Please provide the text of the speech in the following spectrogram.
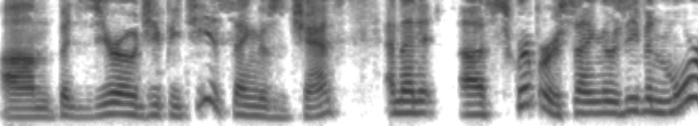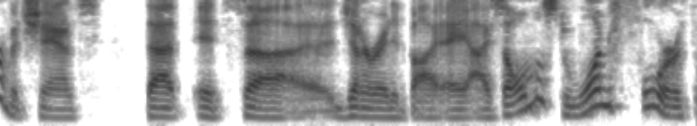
Um, but Zero GPT is saying there's a chance, and then uh, Scribbr is saying there's even more of a chance that it's uh, generated by AI. So almost one fourth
